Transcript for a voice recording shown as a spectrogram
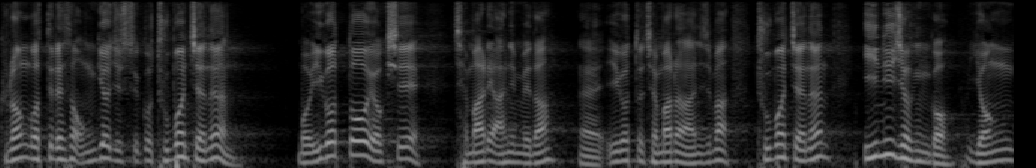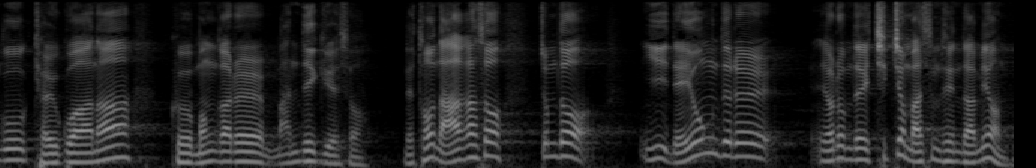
그런 것들에서 옮겨질 수 있고 두 번째는 뭐 이것도 역시 제 말이 아닙니다. 네, 이것도 제 말은 아니지만 두 번째는 인위적인 거, 연구 결과나 그 뭔가를 만들기 위해서 네, 더 나아가서 좀 더 이 내용들을 여러분들이 직접 말씀드린다면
